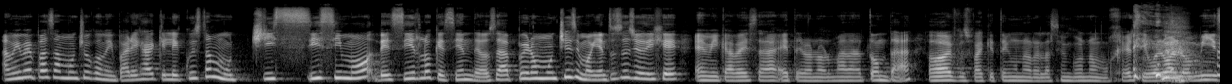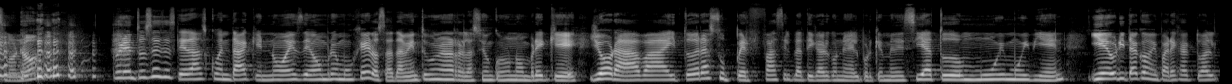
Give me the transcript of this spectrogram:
A mí me pasa mucho con mi pareja que le cuesta muchísimo decir lo que siente, o sea, pero muchísimo. Y entonces yo dije en mi cabeza heteronormada tonta, ay, pues para qué tengo una relación con una mujer si vuelvo a lo mismo, ¿no? Pero entonces te das cuenta que no es de hombre o mujer, o sea, también tuve una relación con un hombre que lloraba y todo era súper fácil platicar con él porque me decía todo muy, muy bien. Y ahorita con mi pareja actual,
